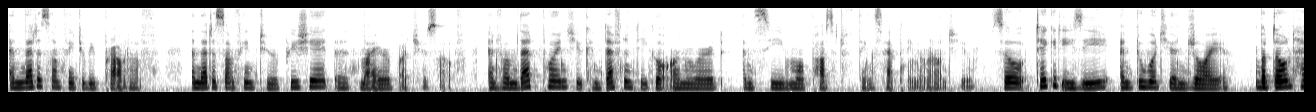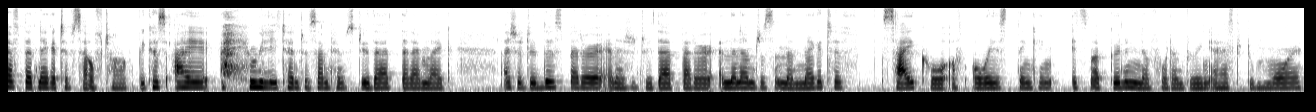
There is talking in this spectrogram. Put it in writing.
And that is something to be proud of. And that is something to appreciate and admire about yourself. And from that point, you can definitely go onward and see more positive things happening around you. So take it easy and do what you enjoy but don't have that negative self talk because I, I really tend to sometimes do that that I'm like I should do this better and I should do that better and then I'm just in that negative cycle of always thinking it's not good enough what I'm doing, I have to do more.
